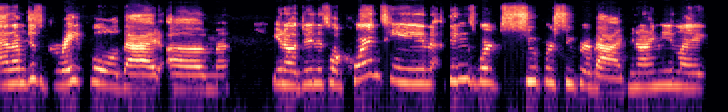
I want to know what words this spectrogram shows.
and I'm just grateful that um, you know, during this whole quarantine, things worked super super bad. You know what I mean? Like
